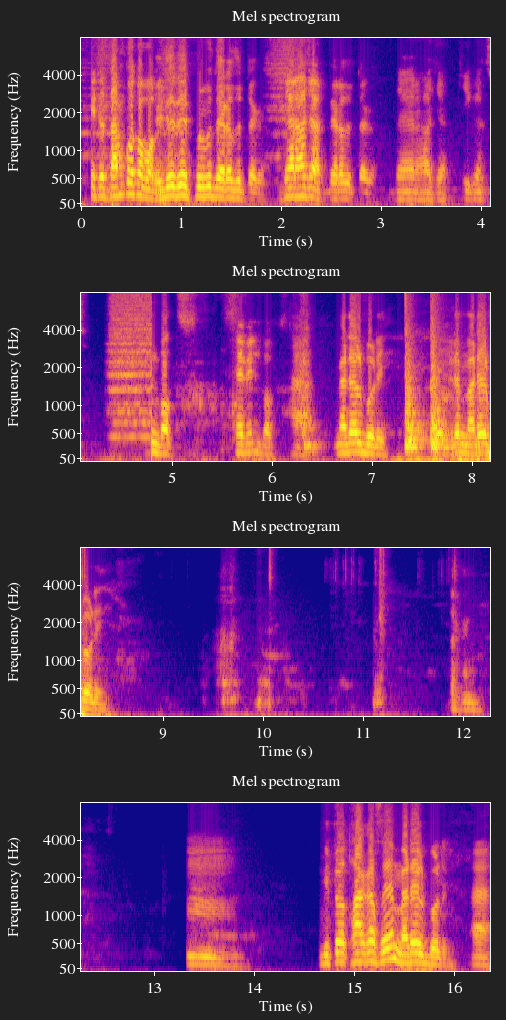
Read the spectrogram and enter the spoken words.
এটার দাম কত বলে? এটা রেট পড়বে দেড় হাজার টাকা। দেড় হাজার? দেড় হাজার টাকা। দেড় হাজার ঠিক আছে। বক্স সেভেন বক্স হ্যাঁ। মেটাল বডি এটা মেটাল বডি দেখেন। হুম। ভিতরে থাক আছে মেটাল বডি হ্যাঁ।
